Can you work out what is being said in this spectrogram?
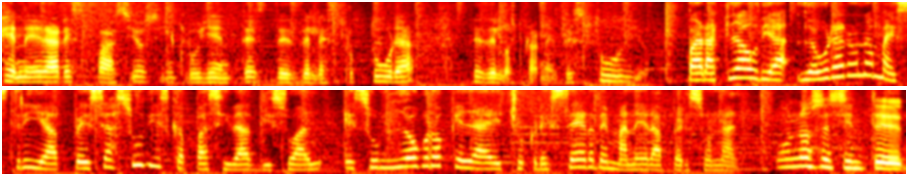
generar espacios incluyentes desde la estructura, desde los planes de estudio. Para Claudia, lograr una maestría pese a su discapacidad visual es un logro que la ha hecho crecer de manera personal. Uno se siente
